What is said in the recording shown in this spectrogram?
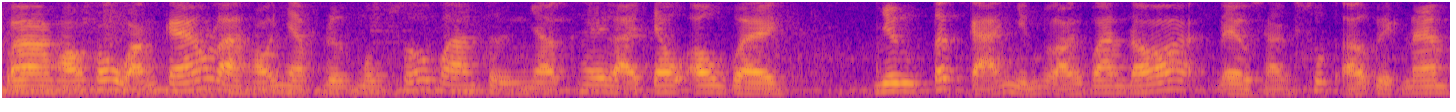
và họ có quảng cáo là họ nhập được một số van từ Nhật hay là châu Âu về. Nhưng tất cả những loại van đó đều sản xuất ở Việt Nam.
